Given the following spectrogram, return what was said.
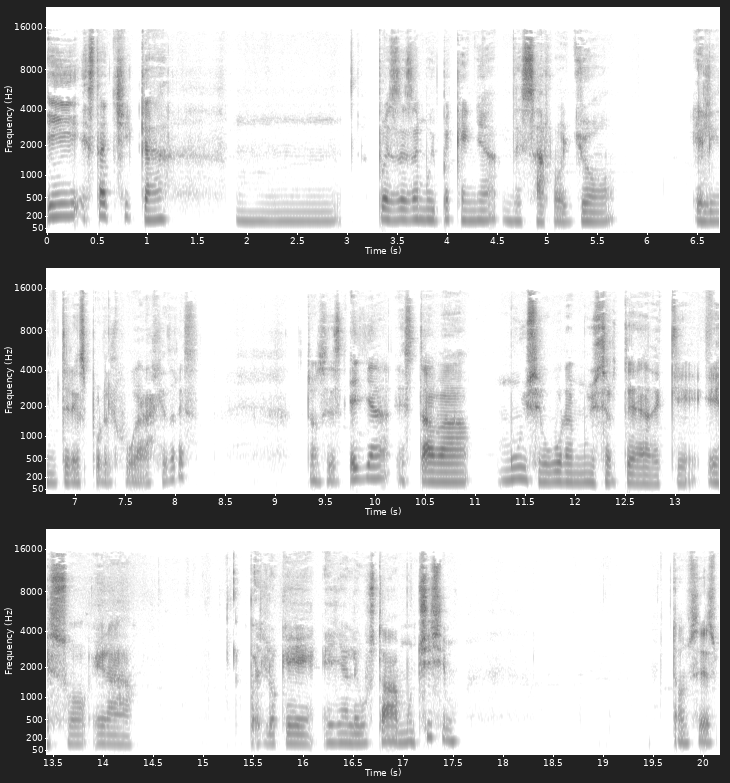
Y esta chica, mm, pues desde muy pequeña desarrolló el interés por el jugar ajedrez. Entonces ella estaba muy segura, muy certera de que eso era pues lo que ella le gustaba muchísimo. Entonces,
